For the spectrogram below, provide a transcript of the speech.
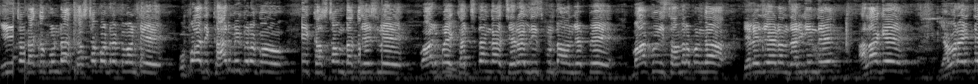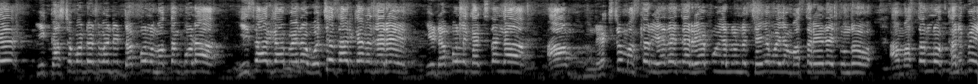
ఈ దక్కకుండా కష్టపడ్డటువంటి ఉపాధి కార్మికులకు ఈ కష్టం దక్క చేసి వారిపై ఖచ్చితంగా చర్యలు తీసుకుంటామని చెప్పి మాకు ఈ సందర్భంగా తెలియజేయడం జరిగింది అలాగే ఎవరైతే ఈ కష్టపడ్డటువంటి డబ్బులు మొత్తం కూడా ఈసారి కాకపోయినా వచ్చేసారికైనా సరే ఈ డబ్బుల్ని ఖచ్చితంగా ఆ నెక్స్ట్ మస్తర్ ఏదైతే రేపు ఎల్లుండి చేయబోయే మస్తర్ ఏదైతే ఉందో ఆ మస్తర్లో కలిపి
